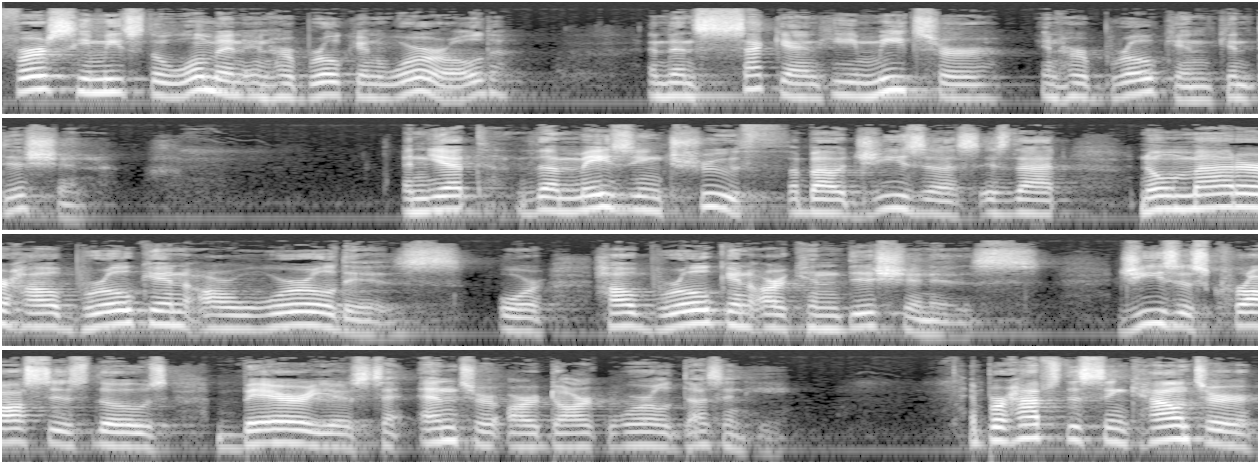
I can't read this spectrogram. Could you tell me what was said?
First, he meets the woman in her broken world, and then second, he meets her in her broken condition. And yet, the amazing truth about Jesus is that no matter how broken our world is, or how broken our condition is, Jesus crosses those barriers to enter our dark world, doesn't he? And perhaps this encounter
